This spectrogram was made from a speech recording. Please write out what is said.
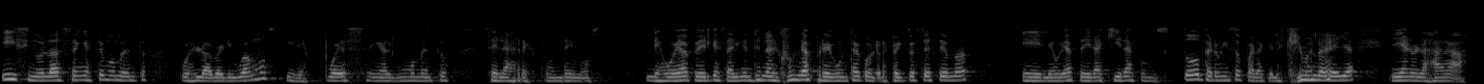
Y si no la sé en este momento, pues lo averiguamos y después en algún momento se las respondemos. Y les voy a pedir que si alguien tiene alguna pregunta con respecto a este tema, eh, le voy a pedir a Kira con todo permiso para que le escriban a ella y ella no las haga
